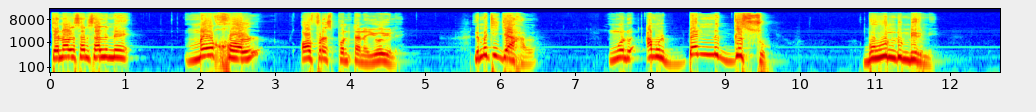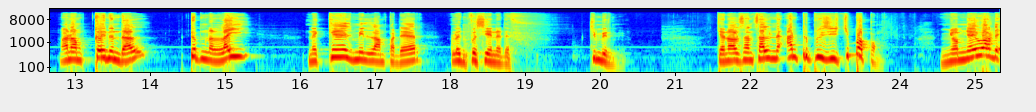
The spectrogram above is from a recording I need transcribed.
Thierno Alassane Sall ne may xool offre spontanée yooyu la li ma ci jaaxal moo amul benn gëstu bu wundu mbir mi. Maanaam xëy na daal tëb na lay ne quinze mille lampadaires lañ fas yéene def ci mbir mi. Thierno Alassane Sall ne entreprise yi ci boppam ñoom ñooy wax de.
